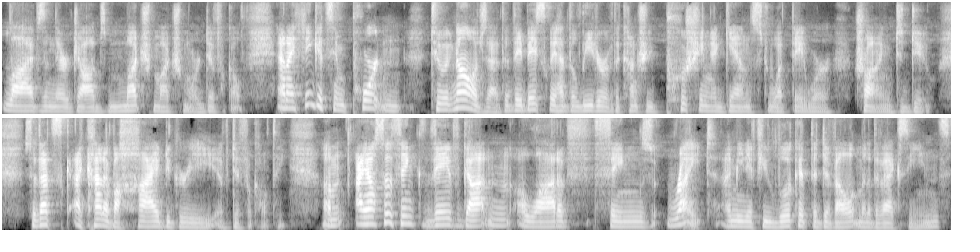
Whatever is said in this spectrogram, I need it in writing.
lives and their jobs much, much more difficult. And I think it's important to acknowledge that, that they basically had the leader of the country pushing against what they were trying to do. So that's a kind of a high degree of difficulty. Um, I also think they've gotten a lot of things right. I mean, if you look at the development of the vaccines,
